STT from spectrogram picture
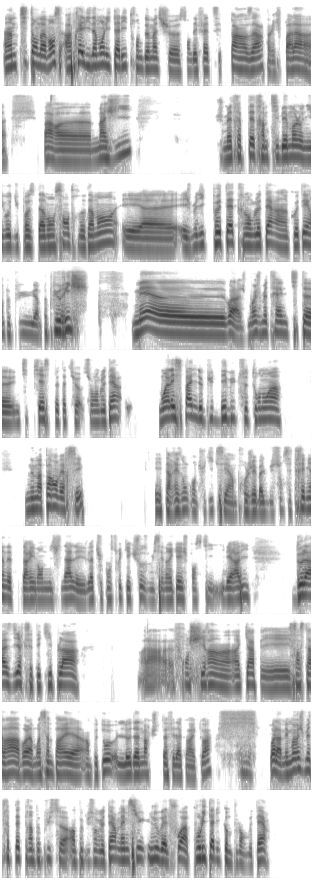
un petit temps d'avance. Après, évidemment, l'Italie, 32 matchs euh, sans défaite, c'est pas un hasard. Tu n'arrives pas là par magie. Je mettrais peut-être un petit bémol au niveau du poste d'avant-centre notamment. Et, je me dis que peut-être l'Angleterre a un côté un peu plus, riche mais euh, voilà, moi je mettrais une petite, euh, pièce peut-être sur l'Angleterre. Moi, l'Espagne, depuis le début de ce tournoi, ne m'a pas renversé. Et tu as raison quand tu dis que c'est un projet balbutiant. C'est très bien d'arriver en demi-finale. Et là, tu construis quelque chose. Luis Enrique, je pense qu'il est ravi. De là à se dire que cette équipe-là voilà, franchira un, cap et s'installera. Voilà, moi, ça me paraît un peu tôt. Le Danemark, je suis tout à fait d'accord avec toi. Voilà, mais moi, je mettrais peut-être un peu plus, un peu plus Angleterre, même si une nouvelle fois, pour l'Italie comme pour l'Angleterre,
